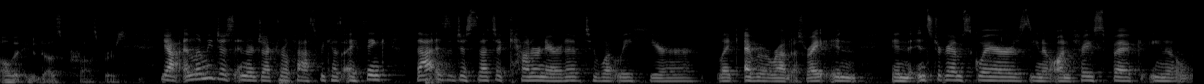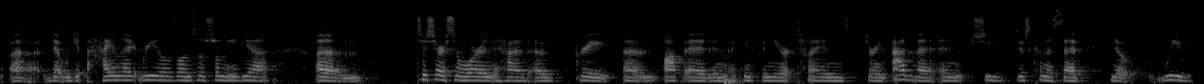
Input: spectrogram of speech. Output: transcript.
all that he does prospers Yeah, and let me just interject real fast because I think that is just such a counter narrative to what we hear like everywhere around us, right? In in the Instagram squares, you know, on Facebook, you know, uh, that we get the highlight reels on social media. Um, Tish Harrison Warren had a great um, op-ed in I think the New York Times during Advent, and she just kind of said, you know, we've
